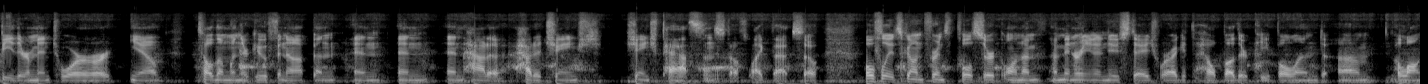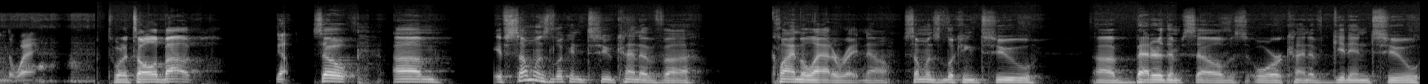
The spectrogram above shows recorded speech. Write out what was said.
be their mentor or, you know, tell them when they're goofing up and, and, and, and how to, how to change, change paths and stuff like that. So hopefully it's gone for full circle and I'm, I'm entering a new stage where I get to help other people and, um, along the way. That's what it's all about. Yep. So, um, if someone's looking to kind of uh, climb the ladder right now, someone's looking to uh, better themselves or kind of get into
